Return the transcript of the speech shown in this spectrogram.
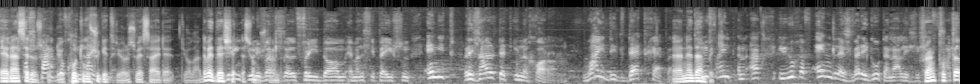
Evrensel özgürlüğü, kurtuluşu getiriyoruz vesaire diyorlardı ve dehşetle sonuçlandı. E, neden peki? Frankfurt'ta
